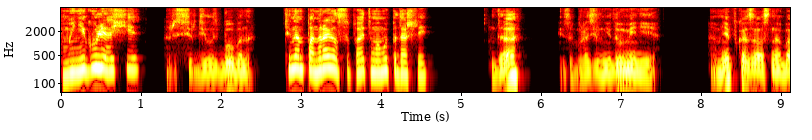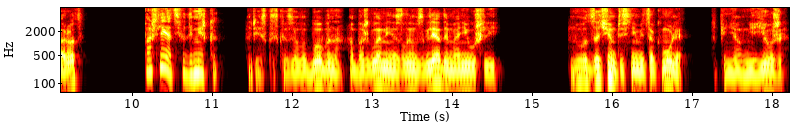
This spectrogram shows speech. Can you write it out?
«Мы не гулящие», — рассердилась Бобана. «Ты нам понравился, поэтому мы подошли». «Да?» — изобразил недоумение я. А мне показалось наоборот. «Пошли отсюда, Мишка», — резко сказала Бобана, обожгла меня злым взглядом, и они ушли. «Ну вот зачем ты с ними так, муля?» — попенял мне ежа,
